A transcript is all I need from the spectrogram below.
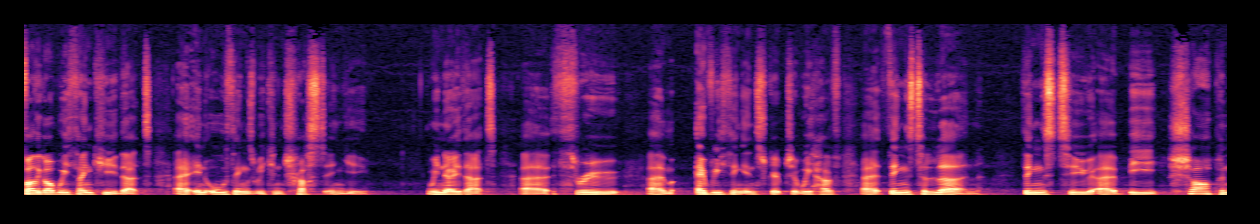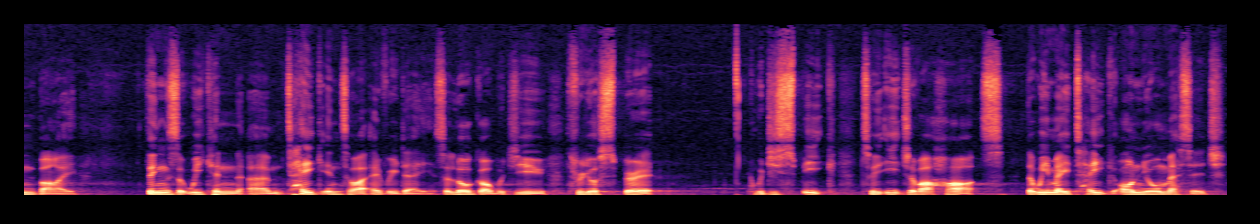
Father God, we thank you that uh, in all things we can trust in you. We know that uh, through um, everything in Scripture, we have uh, things to learn, things to uh, be sharpened by, things that we can um, take into our everyday. So, Lord God, would you, through your Spirit, would you speak to each of our hearts that we may take on your message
